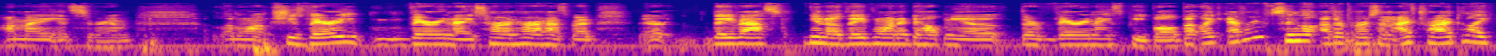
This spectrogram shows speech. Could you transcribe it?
on my Instagram. LeBlanc. She's very, very nice. Her and her husband, they've asked, you know, they've wanted to help me out. They're very nice people. But like every single other person, I've tried to like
